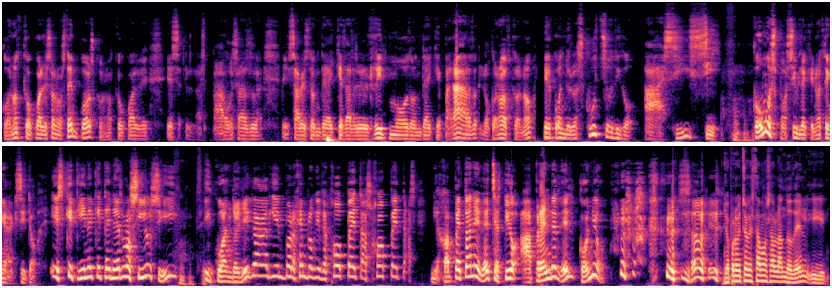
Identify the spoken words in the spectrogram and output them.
conozco cuáles son los tempos, conozco cuáles es las pausas, eh, sabes dónde hay que dar el ritmo, dónde hay que parar, lo conozco, ¿no? Pero cuando lo escucho digo, así sí. ¿Cómo es posible que no tenga éxito? Es que tiene que tenerlo sí o sí. Y cuando llega alguien, por ejemplo, que dice, jopetas, jopetas, ni jopeta ni leches, tío, aprende de él, coño. ¿Sabes? Yo aprovecho que estamos hablando de él y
